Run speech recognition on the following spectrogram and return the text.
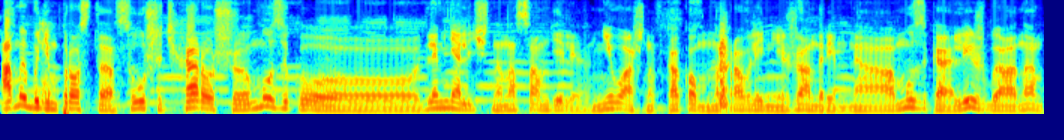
А мы будем просто слушать хорошую музыку. Для меня лично, на самом деле, неважно в каком направлении, жанре э, музыка, лишь бы она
